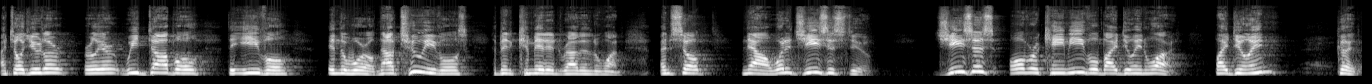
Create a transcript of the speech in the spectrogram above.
I told you earlier, we double the evil in the world. Now, two evils have been committed rather than one. And so now, what did Jesus do? Jesus overcame evil by doing what? By doing good.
